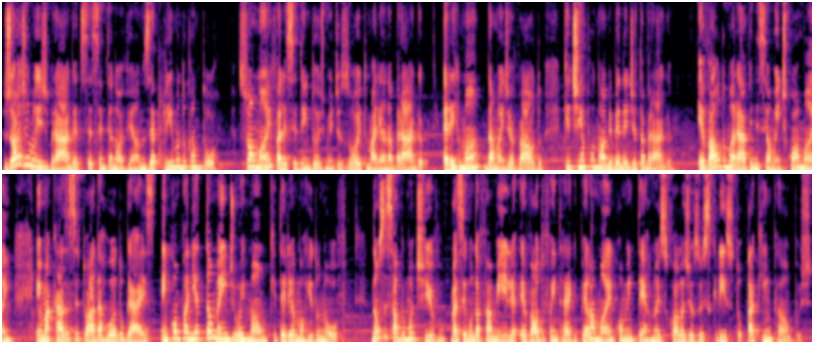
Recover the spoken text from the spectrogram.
Jorge Luiz Braga, de 69 anos, é primo do cantor. Sua mãe, falecida em 2018, Mariana Braga, era irmã da mãe de Evaldo, que tinha por nome Benedita Braga. Evaldo morava inicialmente com a mãe em uma casa situada à Rua do Gás, em companhia também de um irmão que teria morrido novo. Não se sabe o motivo, mas segundo a família, Evaldo foi entregue pela mãe como interno à Escola Jesus Cristo, aqui em Campos,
